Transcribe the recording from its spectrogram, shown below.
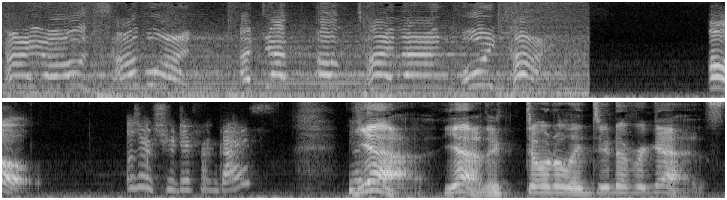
Kaio Samwan, adept of Thailand Muay Thai. Oh, those are two different guys. No. Yeah, yeah, they're totally two different guys.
